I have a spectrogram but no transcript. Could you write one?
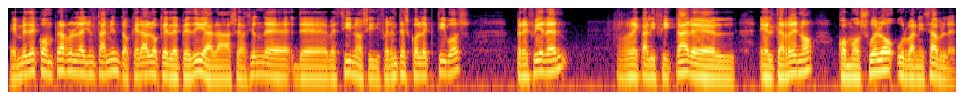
En vez de comprarlo el ayuntamiento, que era lo que le pedía la asociación de vecinos y diferentes colectivos, prefieren recalificar el, el terreno como suelo urbanizable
